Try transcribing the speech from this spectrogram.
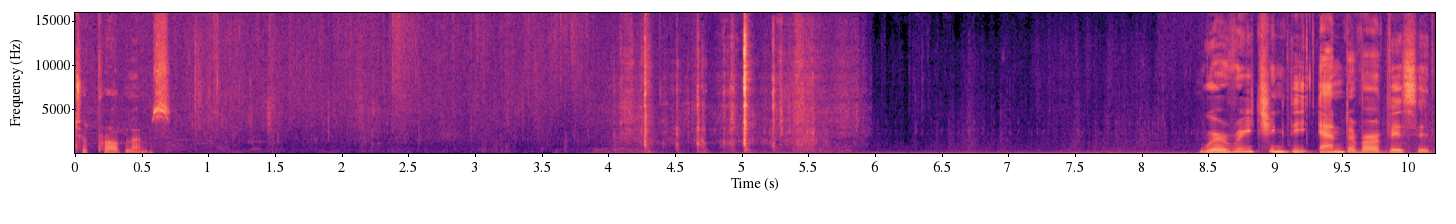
to problems. We're reaching the end of our visit,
